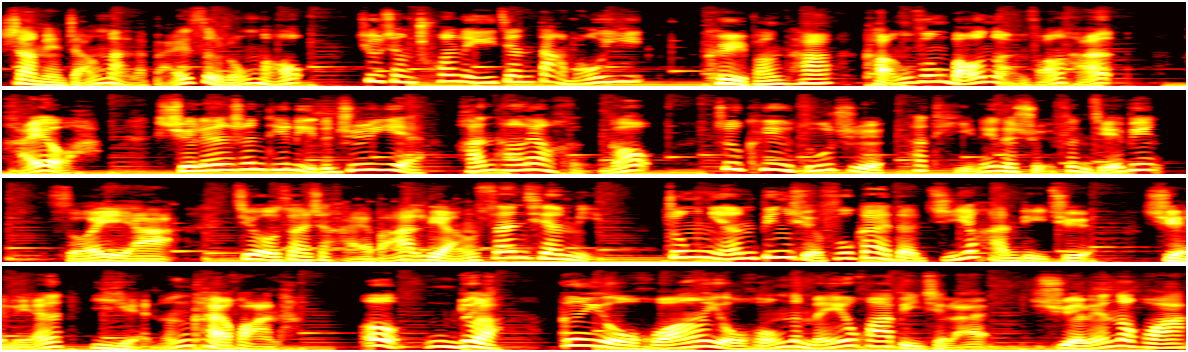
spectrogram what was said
上面长满了白色绒毛，就像穿了一件大毛衣，可以帮它抗风保暖防寒。还有啊。雪莲身体里的汁液含糖量很高，这可以阻止它体内的水分结冰，所以啊，就算是海拔两三千米、终年冰雪覆盖的极寒地区，雪莲也能开花呢。哦，对了，跟有黄有红的梅花比起来，雪莲的花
